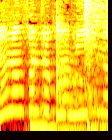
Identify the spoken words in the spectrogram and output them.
Yo no encuentro camino.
